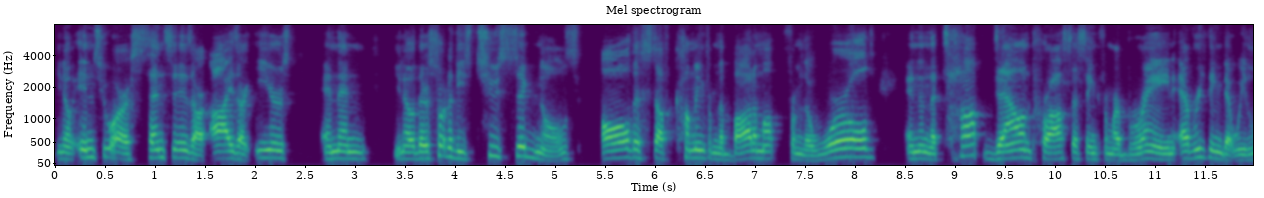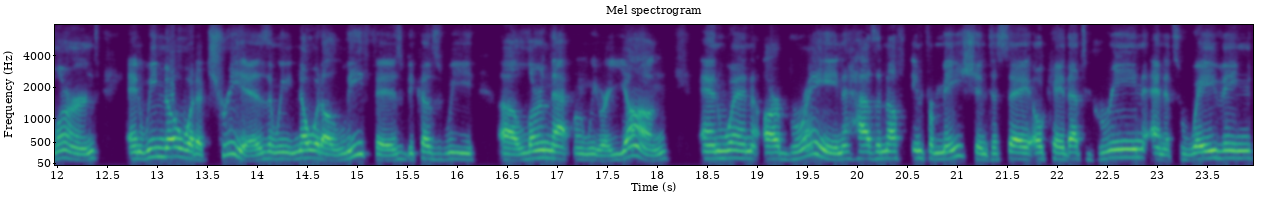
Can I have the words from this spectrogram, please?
you know into our senses our eyes our ears and then you know there's sort of these two signals all this stuff coming from the bottom up from the world and then the top down processing from our brain everything that we learned and we know what a tree is and we know what a leaf is because we uh, learned that when we were young. And when our brain has enough information to say okay that's green and it's waving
